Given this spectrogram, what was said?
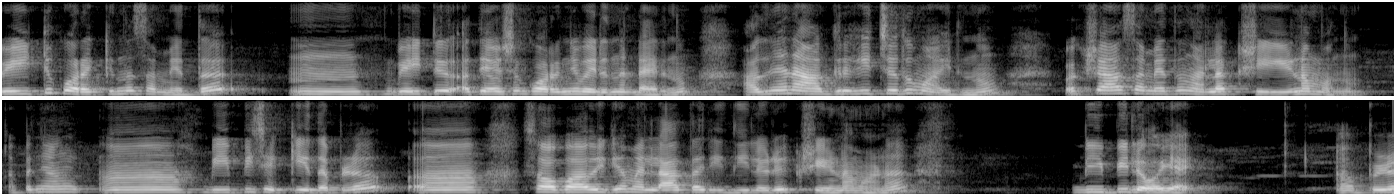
വെയിറ്റ് കുറയ്ക്കുന്ന സമയത്ത് വെയിറ്റ് അത്യാവശ്യം കുറഞ്ഞു വരുന്നുണ്ടായിരുന്നു. അത് ഞാൻ ആഗ്രഹിച്ചതുമായിരുന്നു. പക്ഷേ ആ സമയത്ത് നല്ല ക്ഷീണം വന്നു. അപ്പം ഞാൻ ബി പി ചെക്ക് ചെയ്തപ്പോൾ സ്വാഭാവികമല്ലാത്ത രീതിയിലൊരു ക്ഷീണമാണ് ബി പി ലോയായി അപ്പോൾ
